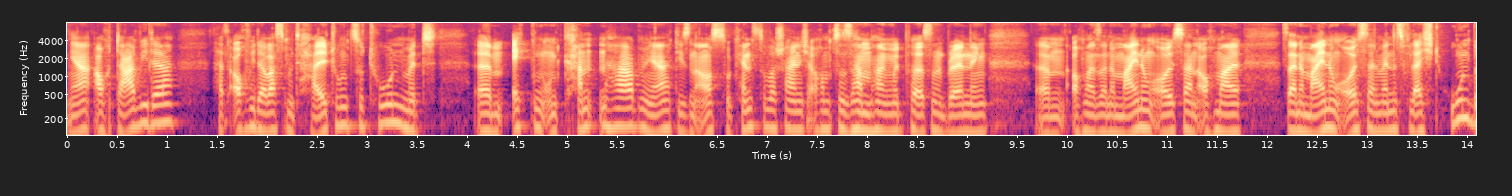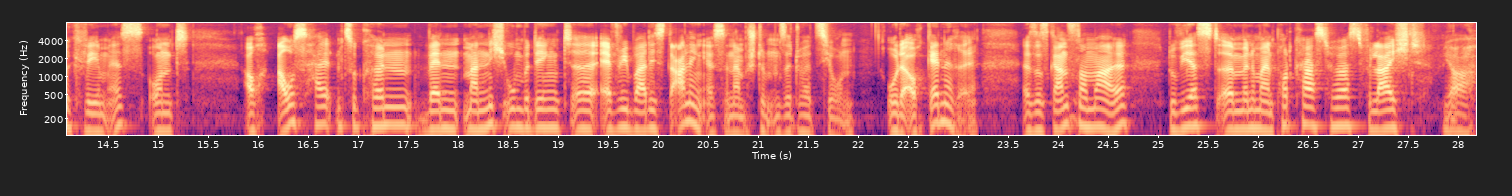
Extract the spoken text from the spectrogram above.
Ja, auch da wieder hat auch wieder was mit Haltung zu tun, mit ähm, Ecken und Kanten haben. Ja, diesen Ausdruck kennst du wahrscheinlich auch im Zusammenhang mit Personal Branding. Ähm, auch mal seine Meinung äußern, auch mal seine Meinung äußern, wenn es vielleicht unbequem ist und auch aushalten zu können, wenn man nicht unbedingt äh, everybody's darling ist in einer bestimmten Situation. oder auch generell. Es ist ganz normal. Du wirst, ähm, wenn du meinen Podcast hörst, vielleicht, ja,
